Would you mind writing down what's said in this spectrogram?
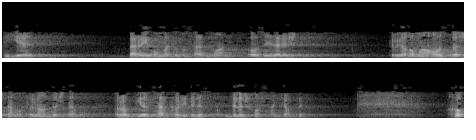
دیگه برای امت مسلمان عوضی درش که بگه ما عوض داشتم و فلان داشتم و حالا بیاد هر کاری دلش خواست انجام بده. خب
